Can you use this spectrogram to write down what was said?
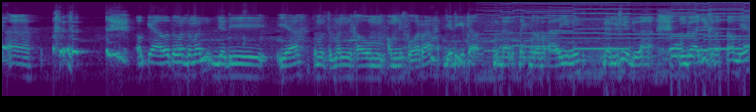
eh, Oke, halo teman-teman. Jadi ya teman-teman kaum omnivora. Jadi kita udah tag berapa kali ini dan ini adalah enggak aja kerekam ya.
